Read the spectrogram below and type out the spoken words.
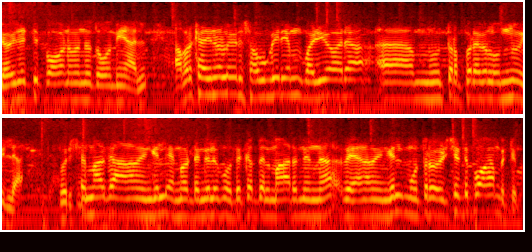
ടോയ്ലറ്റിൽ പോകണമെന്ന് തോന്നിയാൽ അവർക്ക് അതിനുള്ള ഒരു സൗകര്യം വഴിയോര മൂത്രപ്പുരകളൊന്നുമില്ല. പുരുഷന്മാർക്കാണെങ്കിൽ എങ്ങോട്ടെങ്കിലും ഒതുക്കത്തിൽ മാറി നിന്ന് വേണമെങ്കിൽ മൂത്രം ഒഴിച്ചിട്ട് പോകാൻ പറ്റും.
